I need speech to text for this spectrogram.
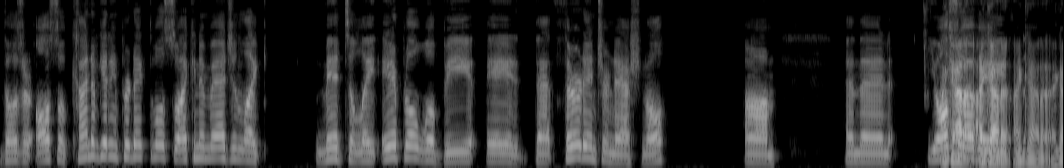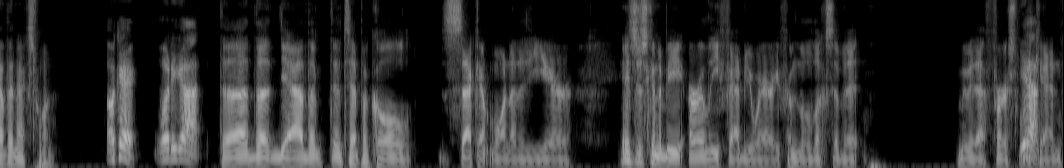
those are also kind of getting predictable so i can imagine like mid to late april will be a that third international um and then you also I got have it, a, I got it i got it i got the next one okay what do you got the the yeah the the typical second one of the year it's just going to be early february from the looks of it maybe that first yeah, weekend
